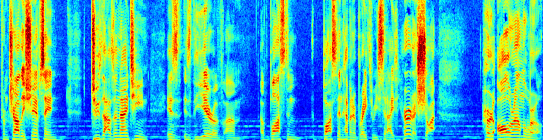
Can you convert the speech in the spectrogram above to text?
from Charlie Shamp saying 2019 is, is the year of, um, of Boston, Boston having a breakthrough. He said, I heard a shot heard all around the world.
